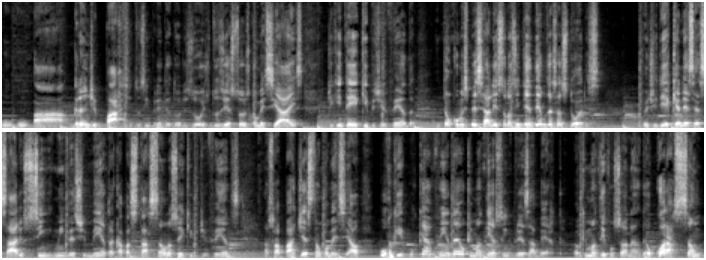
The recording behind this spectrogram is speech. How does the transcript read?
o, o, a grande parte dos empreendedores hoje, dos gestores comerciais, de quem tem equipe de venda. Então, como especialista, nós entendemos essas dores. Eu diria que é necessário, sim, um investimento, a capacitação na sua equipe de vendas, na sua parte de gestão comercial. Por quê? Porque a venda é o que mantém a sua empresa aberta, é o que mantém funcionando, é o coração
